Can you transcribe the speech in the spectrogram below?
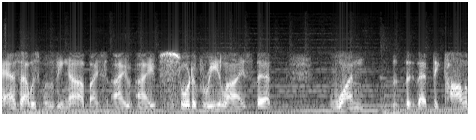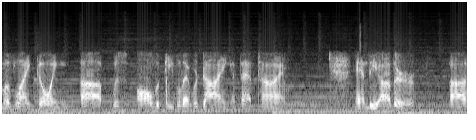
as I was moving up, I, I, I sort of realized that one, th- that the column of light going up was all the people that were dying at that time, and the other uh,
